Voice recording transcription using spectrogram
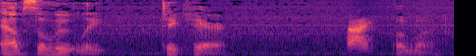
Absolutely. Take care. Bye. Bye bye.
